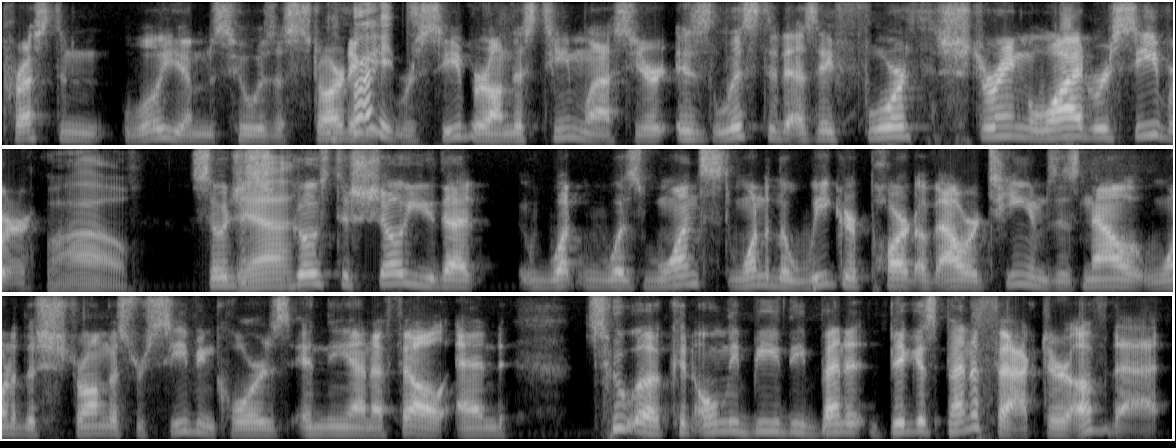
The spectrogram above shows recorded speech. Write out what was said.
Preston Williams, who was a starting Right. receiver on this team last year, is listed as a fourth string wide receiver. Wow. So it just Yeah. goes to show you that what was once one of the weaker part of our teams is now one of the strongest receiving cores in the NFL, and Tua can only be the bene- biggest benefactor of that.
